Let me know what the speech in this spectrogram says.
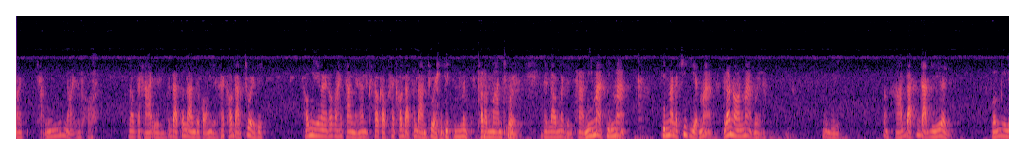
มาฉันนิดหน่อยก็พอ เราไปหาเองไปดัดสันดานเจ้าของเองให้เขาดัดช่วยสิเขามียังไงเขาก็ให้ทานอย่างนั้นเท่ากับให้เขาดัดสันดานช่วย มันทรมานช่วยเราไม่เป็นท่ามีมากกินมาก กินมากแล้วขี้เกียจมาก แล้วนอนมากด้วยนะ ไม่ดีต้องหาดัดดัดดีเลยผมมีใน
